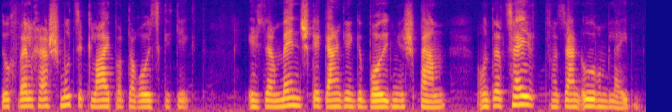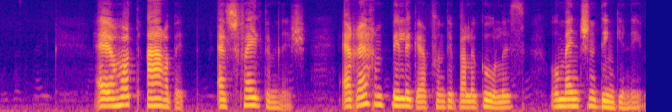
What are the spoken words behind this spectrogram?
durch welcher schmutzige Kleib hat er rausgekickt, ist der Mensch gegangen, gebeugen in Spann und erzählt von seinem Uhrenleben. Er hat Arbeit, es fehlt ihm nicht. Er rechnet billiger von den Balagulis und Menschen dingen ihm.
